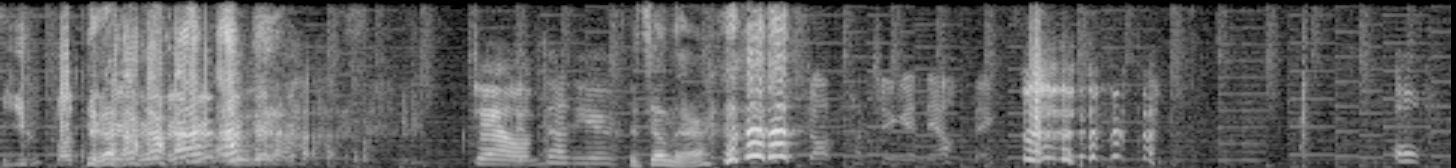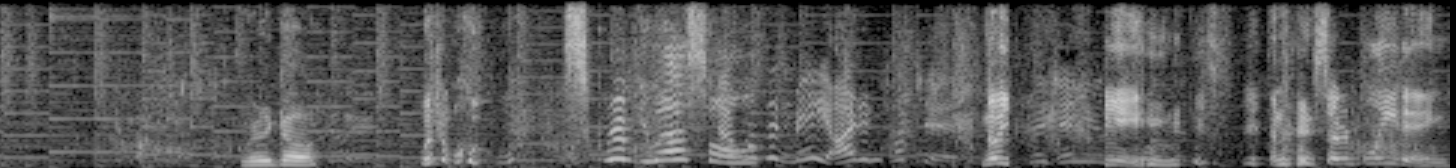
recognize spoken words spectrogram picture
You fucker. Down. It's down here. It's down there. Stop touching it now, thanks. Oh, Where'd it go? Which? who- Scrim, you asshole! That wasn't me. I didn't touch it. No, you- No, genuinely. and then I started bleeding.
